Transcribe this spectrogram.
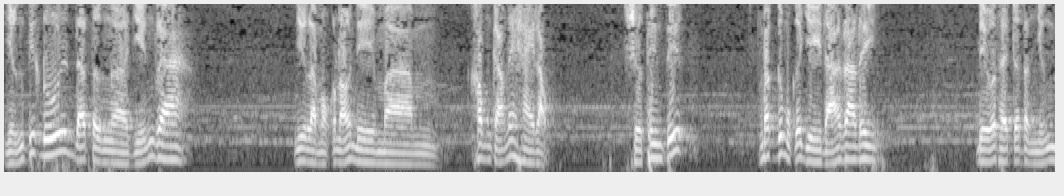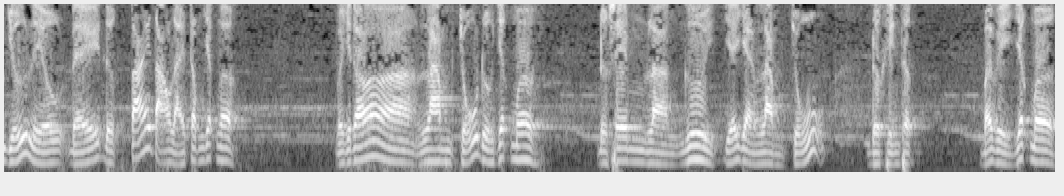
Những tiếc đuối đã từng ờ, diễn ra như là một cái nỗi niềm mà không cảm thấy hài lòng. Sự thiên tiếc, bất cứ một cái gì đã ra đi, đều có thể trở thành những dữ liệu để được tái tạo lại trong giấc mơ và do đó à, làm chủ được giấc mơ, được xem là người dễ dàng làm chủ được hiện thực. Bởi vì giấc mơ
